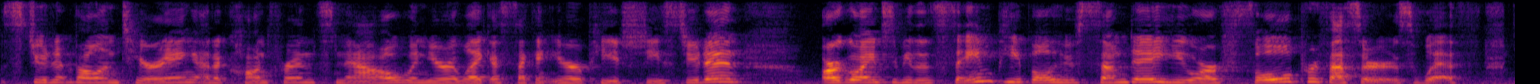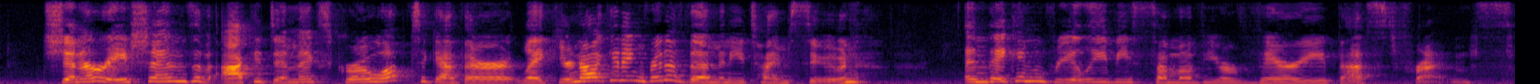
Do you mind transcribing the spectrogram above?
student volunteering at a conference now, when you're like a second year PhD student, are going to be the same people who someday you are full professors with. Generations of academics grow up together. Like, you're not getting rid of them anytime soon. And they can really be some of your very best friends.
